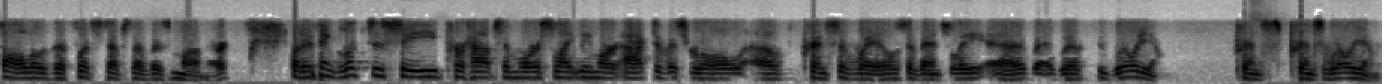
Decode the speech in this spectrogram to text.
follow the footsteps of his mother. But I think look to see perhaps a more slightly more activist role of Prince of Wales eventually uh, with William, Prince Prince William.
